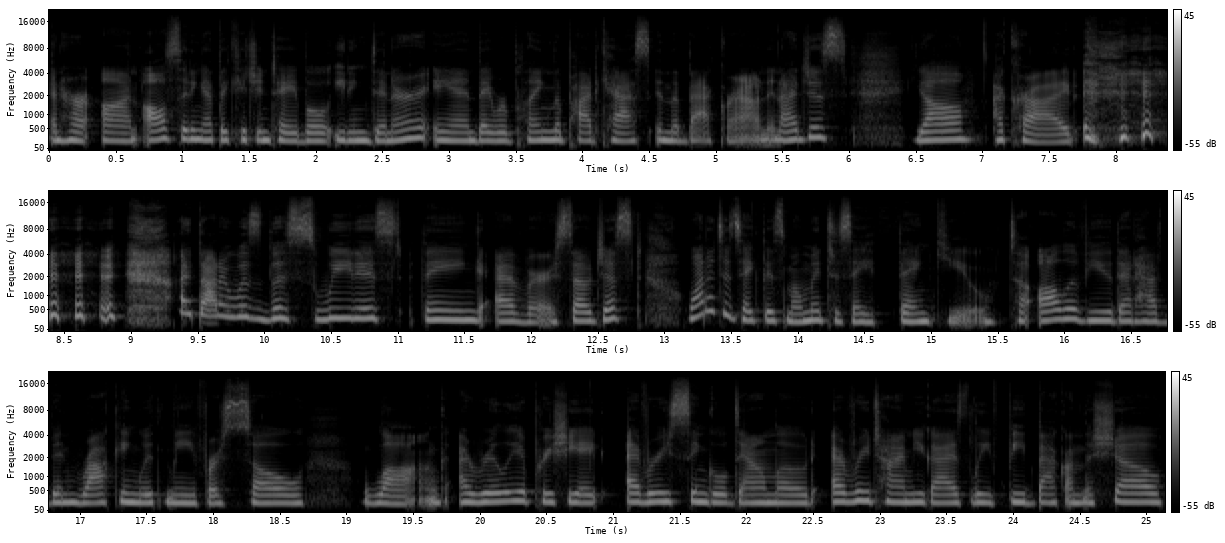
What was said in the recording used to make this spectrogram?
and her aunt all sitting at the kitchen table eating dinner, and they were playing the podcast in the background. And I just, y'all, I cried. I thought it was the sweetest thing ever. So just wanted to take this moment to say thank you to all of you that have been rocking with me for so long. I really appreciate every single download, every time you guys leave feedback on the show,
